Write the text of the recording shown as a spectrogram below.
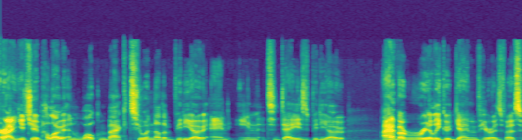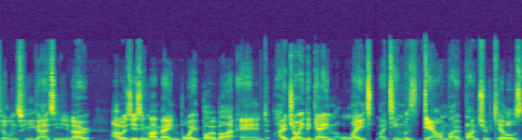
Alright YouTube, hello and welcome back to another video and in today's video I have a really good game of Heroes vs Villains for you guys and you know I was using my main boy Boba and I joined a game late, my team was down by a bunch of kills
